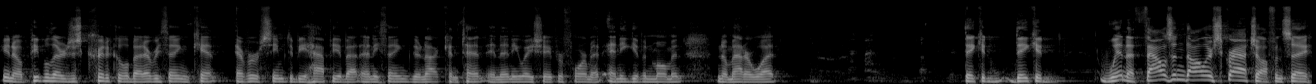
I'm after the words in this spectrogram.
you know, people that are just critical about everything can't ever seem to be happy about anything. They're not content in any way, shape, or form at any given moment, no matter what. They could, they could win a $1,000 scratch off and say,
